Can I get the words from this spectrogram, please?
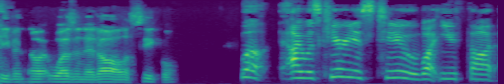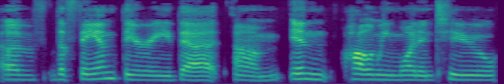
even though it wasn't at all a sequel. Well, I was curious too what you thought of the fan theory that um, in Halloween one and two,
